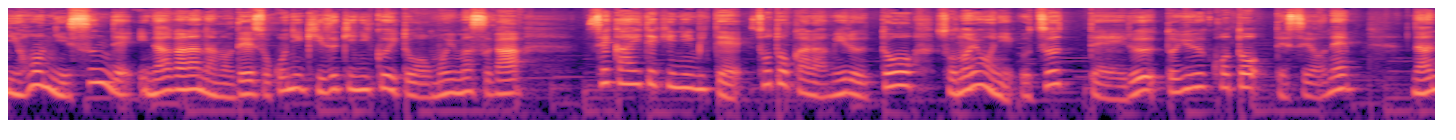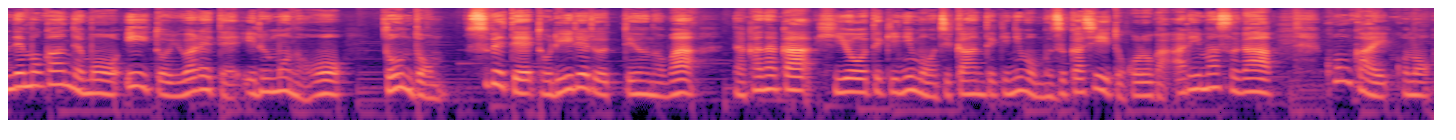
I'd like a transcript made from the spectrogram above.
日本に住んでいながらなのでそこに気づきにくいとは思いますが世界的に見て外から見るとそのように映っているということですよね。何でもかんでもいいと言われているものをどんどん全て取り入れるっていうのはなかなか費用的にも時間的にも難しいところがありますが今回この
